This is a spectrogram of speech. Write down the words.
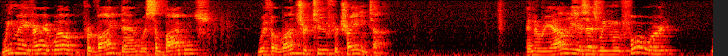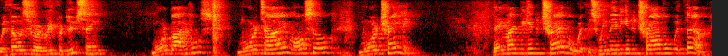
we may very well provide them with some Bibles, with a lunch or two for training time. And the reality is, as we move forward with those who are reproducing, more Bibles, more time, also more training. They might begin to travel with us. We may begin to travel with them.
